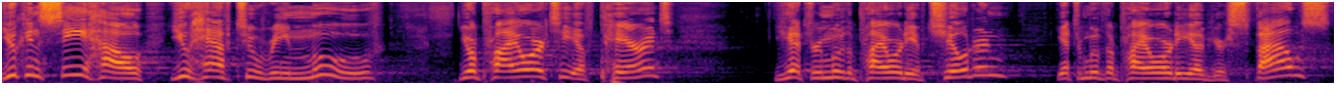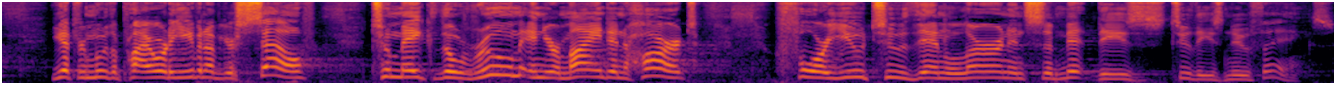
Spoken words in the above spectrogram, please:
You can see how you have to remove your priority of parent, you have to remove the priority of children, you have to remove the priority of your spouse, you have to remove the priority even of yourself to make the room in your mind and heart for you to then learn and submit these to these new things.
